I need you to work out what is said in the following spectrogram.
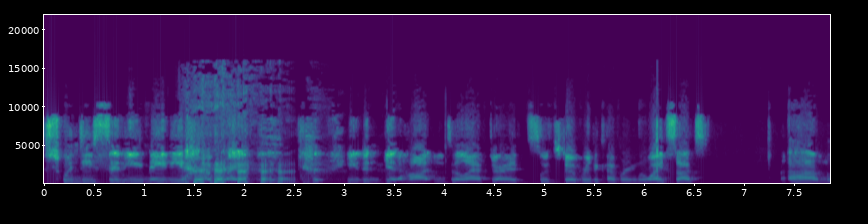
Schwindy City mania, right? he didn't get hot until after I had switched over to covering the White Sox. Um,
